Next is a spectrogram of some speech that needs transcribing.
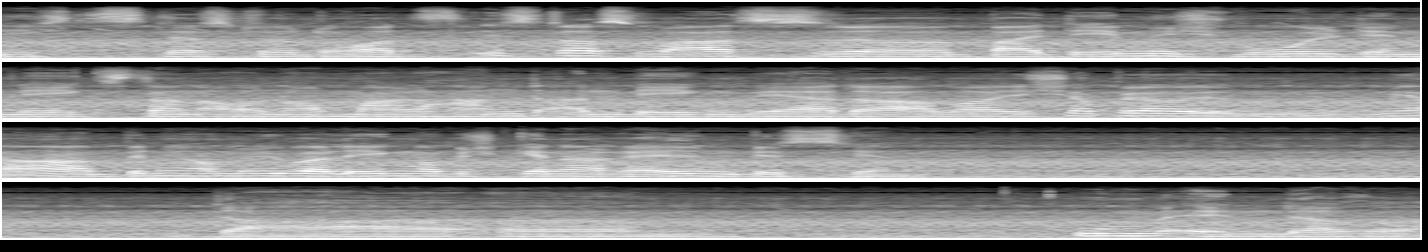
Nichtsdestotrotz ist das was, äh, bei dem ich wohl demnächst dann auch nochmal Hand anlegen werde. Aber ich habe ja, ja, bin ja am überlegen, ob ich generell ein bisschen da ähm, umändere.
